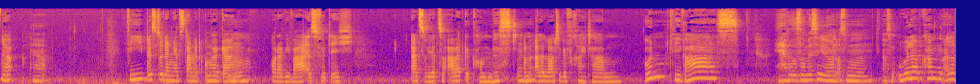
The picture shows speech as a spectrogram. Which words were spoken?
Ja. Ja. Wie bist du denn jetzt damit umgegangen? Oder wie war es für dich, als du wieder zur Arbeit gekommen bist und alle Leute gefragt haben, und wie war's? Ja, das ist so ein bisschen wie wenn man aus dem, aus dem Urlaub kommt und alle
